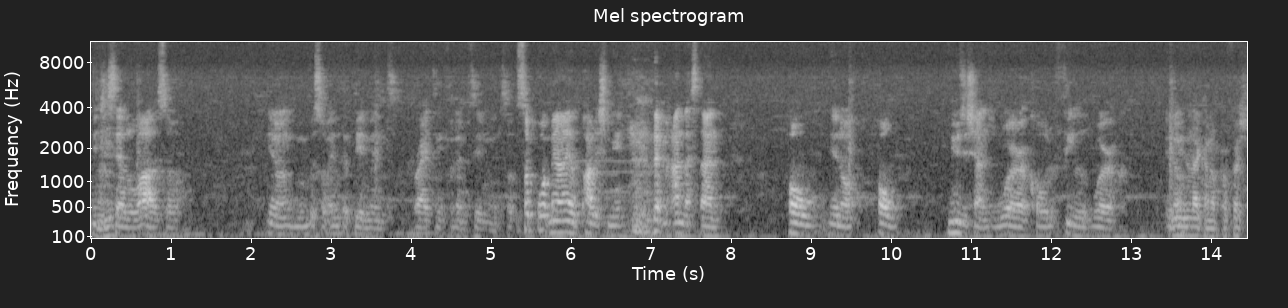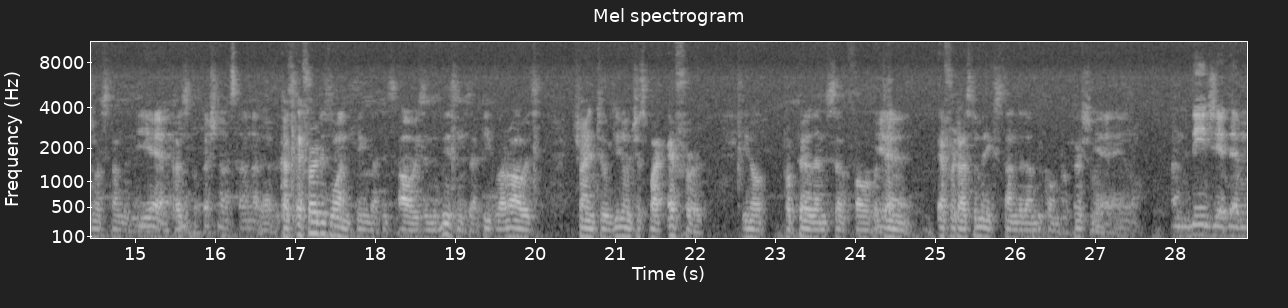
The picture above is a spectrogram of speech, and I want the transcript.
Digicel who also, you know, do some entertainment writing for them. So support me and help polish me, let me understand how, you know, how musicians work, how the field work, you know. mean like on a professional standard? Yeah, Because professional standard. Yeah, because effort is one thing that is always in the business that people are always trying to, you know, just by effort, you know, propel themselves forward. But then effort has to make standard and become professional. Yeah, you know. And DJ them,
